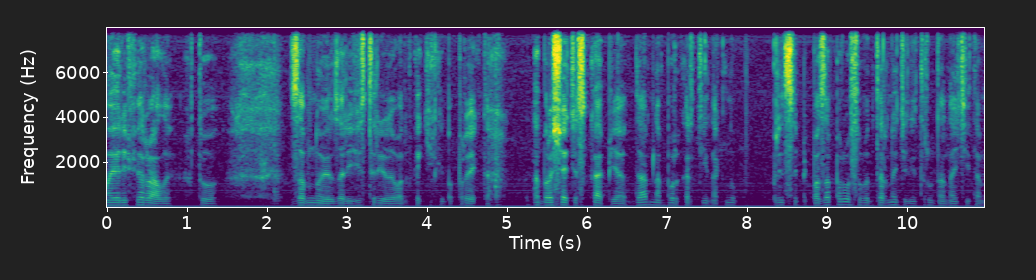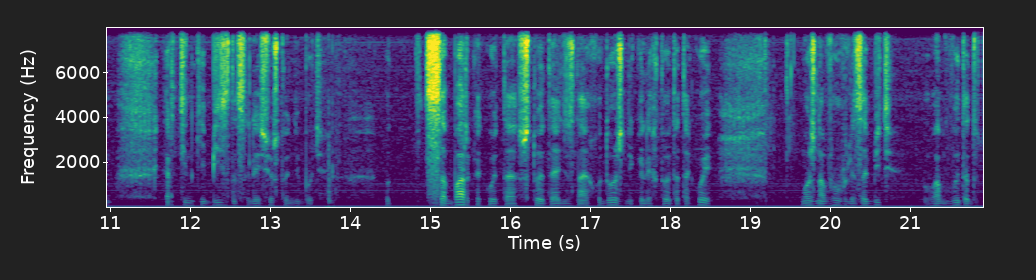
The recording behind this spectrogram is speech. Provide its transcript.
Мои рефералы, кто за мной зарегистрирован в каких-либо проектах, обращайтесь к КАП, дам набор картинок. Ну, в принципе, по запросу в интернете нетрудно найти там картинки бизнес или еще что-нибудь. Вот Сабар какой-то, что это, я не знаю, художник или кто это такой. Можно в гугле забить, вам выдадут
